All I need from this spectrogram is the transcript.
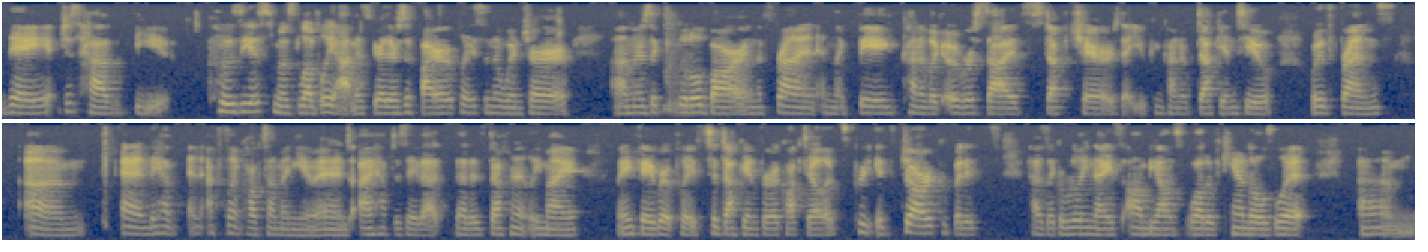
they just have the coziest, most lovely atmosphere. There's a fireplace in the winter. Um, there's a little bar in the front and like big kind of like oversized stuffed chairs that you can kind of duck into with friends. Um, and they have an excellent cocktail menu. And I have to say that that is definitely my, my favorite place to duck in for a cocktail. It's pretty, it's dark, but it has like a really nice ambiance, a lot of candles lit. Um,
